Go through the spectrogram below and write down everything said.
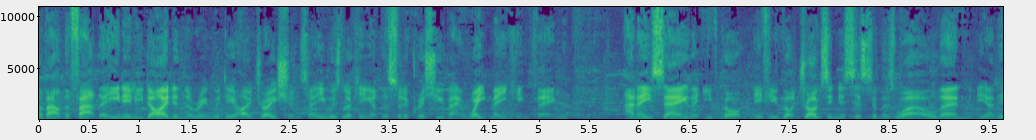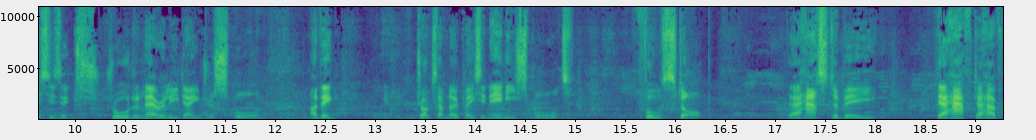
about the fact that he nearly died in the ring with dehydration. So he was looking at the sort of Chris Eubank weight making thing and he's saying that you've got if you've got drugs in your system as well, then you know this is extraordinarily dangerous sport. I think drugs have no place in any sport. Full stop. There has to be, there have to have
